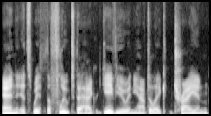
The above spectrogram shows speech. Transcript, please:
and it's with the flute that Hagrid gave you, and you have to like try and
